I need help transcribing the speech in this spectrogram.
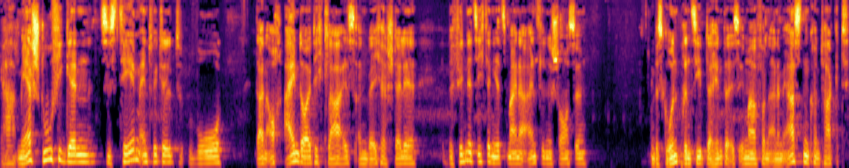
ja, mehrstufigen System entwickelt, wo dann auch eindeutig klar ist, an welcher Stelle befindet sich denn jetzt meine einzelne Chance. Und das Grundprinzip dahinter ist immer von einem ersten Kontakt,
